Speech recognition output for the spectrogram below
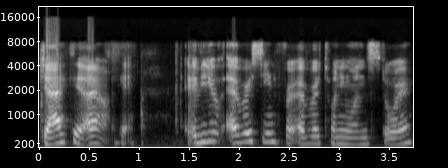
jacket. I, okay, have you ever seen Forever 21 store? Yeah.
